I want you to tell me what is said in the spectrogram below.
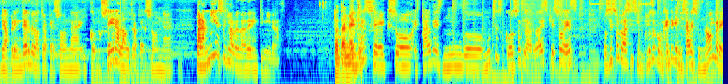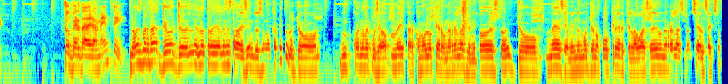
de aprender de la otra persona y conocer a la otra persona. Para mí esa es la verdadera intimidad. Totalmente. Tener sexo, estar desnudo, muchas cosas, la verdad es que eso es, pues eso lo haces incluso con gente que ni sabe su nombre. Verdaderamente. No, es verdad, yo, yo el, el otro día les estaba diciendo eso en un capítulo, yo mm, cuando me puse a meditar como lo que era una relación y todo esto, yo me decía a mí mismo, yo no puedo creer que la base de una relación sea el sexo,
